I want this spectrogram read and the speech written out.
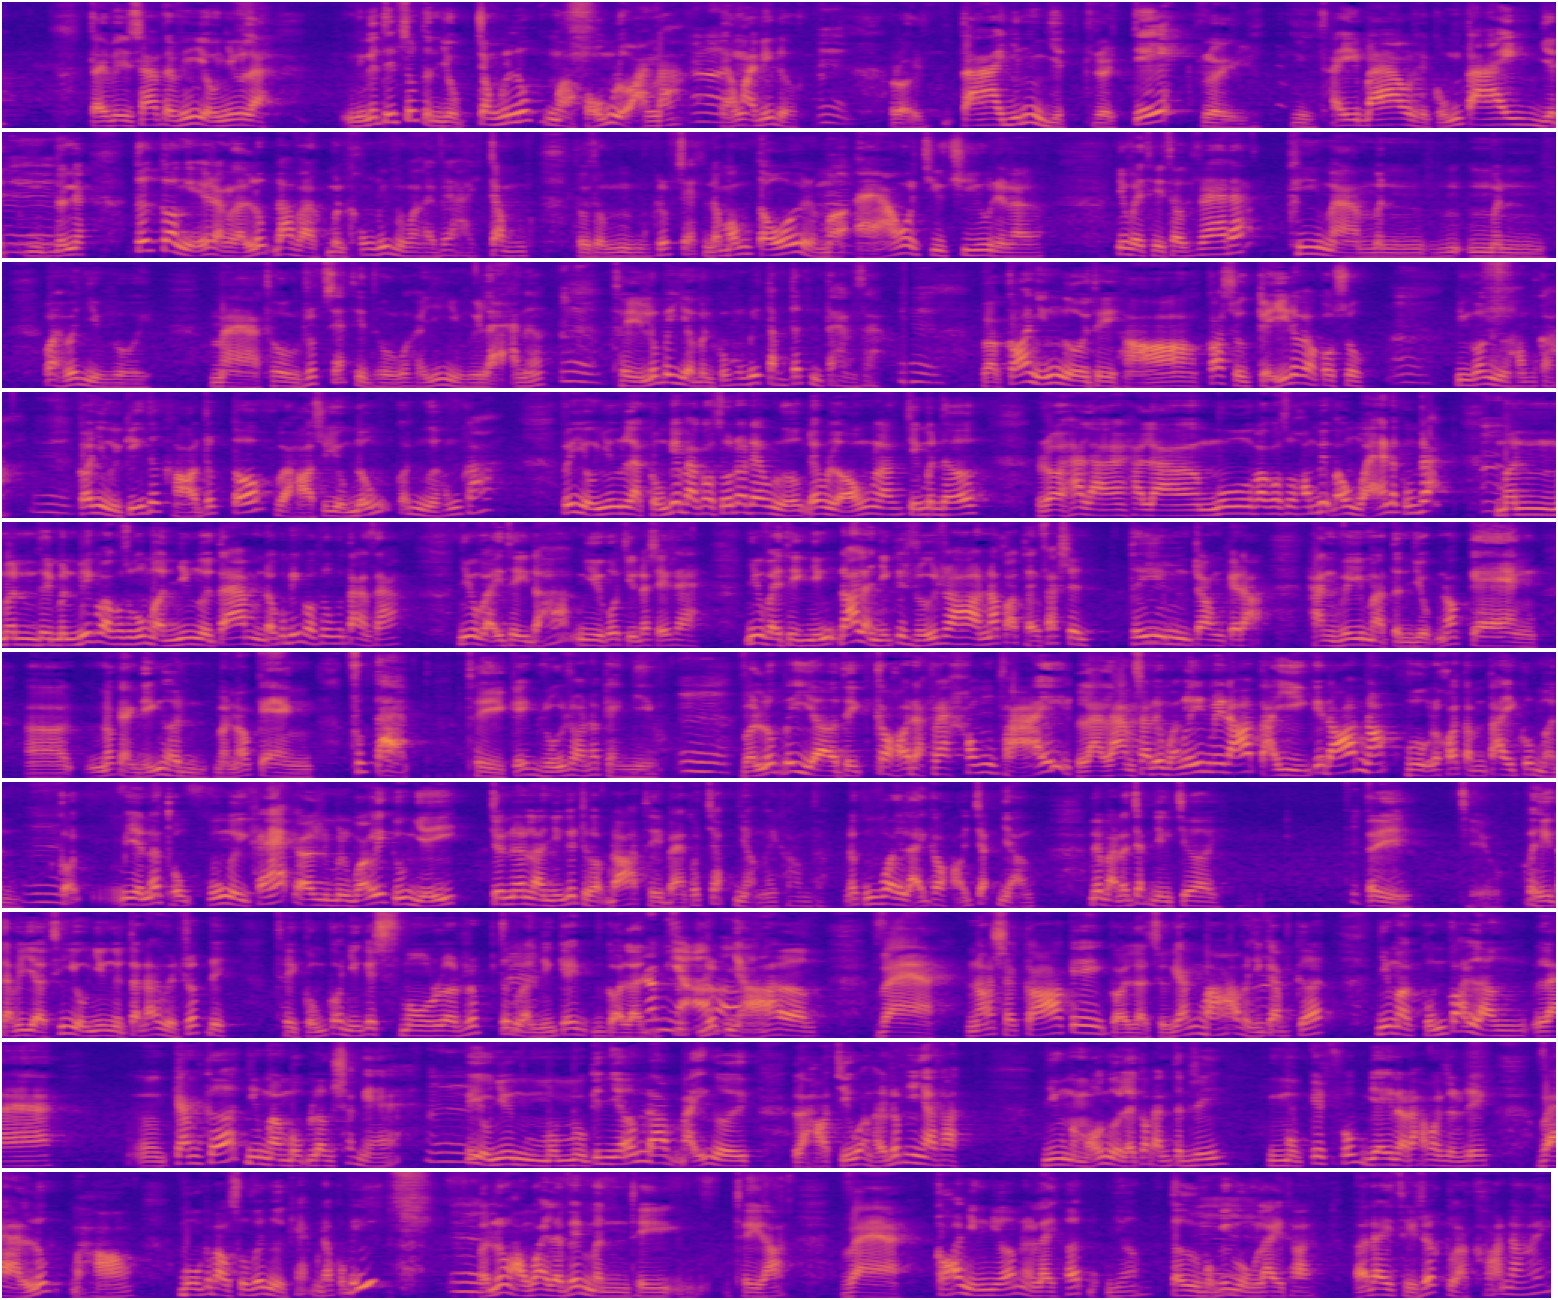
tại vì sao tại ví dụ như là những cái tiếp xúc tình dục trong cái lúc mà hỗn loạn đó Ừ. thì không ai biết được Ừ. rồi tay dính dịch rồi chét rồi thay bao thì cũng tay dịch Ừ. tức có nghĩa rằng là lúc đó và mình không biết mình quan hệ với ai trong thường thường group chat nó bóng tối rồi mờ ảo chiêu chiêu này là như vậy thì thật ra đó khi mà mình mình quan hệ với nhiều người mà thường group chat thì thường quan hệ với nhiều người lạ nữa. Thì lúc bây giờ mình cũng không biết tâm tích người ta làm sao. Và có những người thì họ có sự kỹ với bao cao su nhưng có người không có. Có những người kiến thức họ rất tốt và họ sử dụng đúng có những người không có. Ví dụ như là cũng cái bao cao su đó đeo ngược đeo lộn là chuyện bình thường. Rồi hay là hay là mua bao cao su không biết bảo quản nó cũng rắc mình mình thì mình biết bao cao su của mình nhưng người ta mình đâu có biết bao cao su của người ta làm sao. Như vậy thì đó nhiều câu chuyện nó xảy ra. Như vậy thì những đó là những cái rủi ro nó có thể phát sinh thêm trong cái đó. Hành vi mà tình dục nó càng ờ, nó càng điển hình mà nó càng phức tạp thì cái rủi ro nó càng nhiều. Và lúc bây giờ thì câu hỏi đặt ra không phải là làm sao để quản lý mấy đó tại vì cái đó nó vượt ra khỏi tầm tay của mình. Có, bây giờ nó thuộc của người khác rồi mình quản lý kiểu gì. Cho nên là những cái trường hợp đó thì bạn có chấp nhận hay không thôi. Nó cũng quay lại câu hỏi chấp nhận. Nếu bạn đã chấp nhận chơi thì chịu. Và hiện tại bây giờ thí dụ như người ta nói về group đi thì cũng có những cái smaller group tức là những cái gọi là Group nhỏ group hơn. nhỏ hơn. Và nó sẽ có cái gọi là sự gắn bó và những cam kết. Nhưng mà cũng có lần là ờ, cam kết nhưng mà một lần sa ngã. Ví dụ như một, một cái nhóm đó bảy người là họ chỉ quan hệ group với nhau thôi. Nhưng mà mỗi người lại có bạn tình riêng. Một cái phút giây nào đó bạn tình riêng. Và lúc mà họ buông cái bao su với người khác mình đâu có biết. Và lúc họ quay lại với mình thì thì đó. Và có những nhóm là lây hết một nhóm từ một cái nguồn lây thôi. Ở đây thì rất là khó nói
